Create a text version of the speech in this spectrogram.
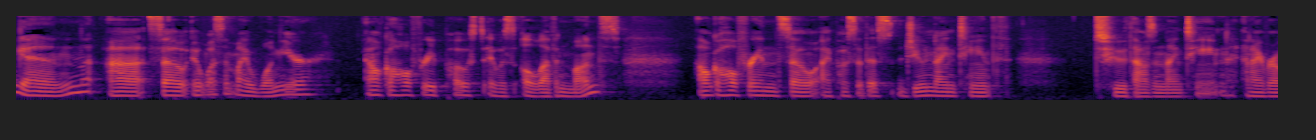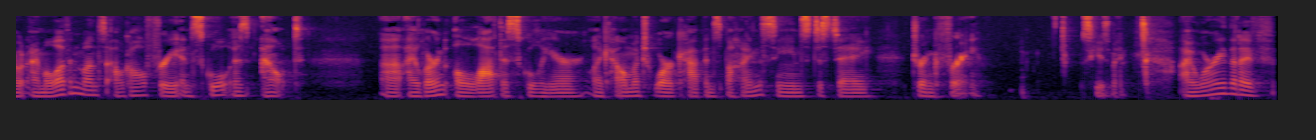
Again. Uh, so it wasn't my one year alcohol free post, it was 11 months alcohol free. And so I posted this June 19th, 2019. And I wrote, I'm 11 months alcohol free and school is out. Uh, I learned a lot this school year, like how much work happens behind the scenes to stay drink free. Excuse me. I worry that I've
